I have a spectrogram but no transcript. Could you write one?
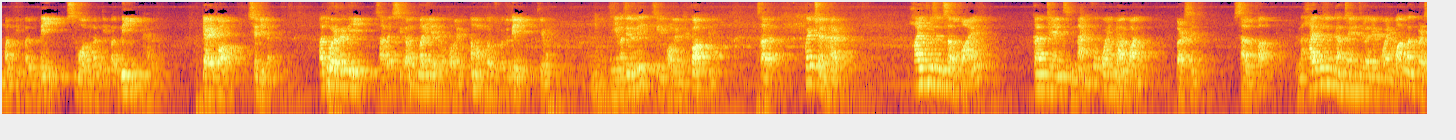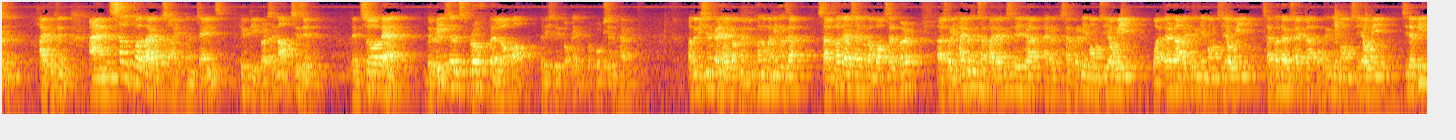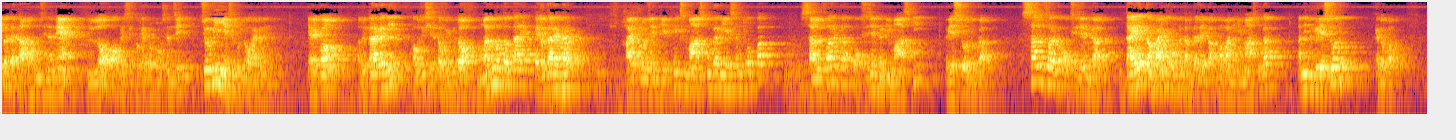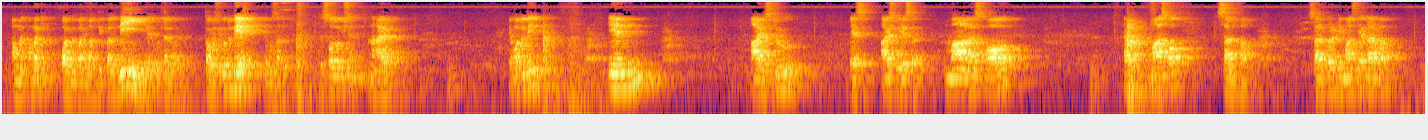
multiple ni small multiple ni ha ꯁꯦꯝꯖꯤꯜꯂ not ꯑꯣꯏꯔꯒꯗꯤ ꯁꯥꯗ ꯁꯤꯒ ꯑꯃꯨꯛ ꯃꯔꯤ ꯂꯩꯅꯕ problem ꯑꯃꯃꯨꯛ ꯇꯧꯁꯨꯕꯗꯨꯗꯤ ꯌꯦꯡꯉꯣ ꯌꯦꯡꯉꯁꯤ ꯑꯗꯨꯗꯤ problem ꯄ꯭ꯔꯣꯕ꯭ꯂꯦꯝꯁꯦ ꯀꯣ ꯁꯥꯗ question ꯍꯥꯏꯔꯦ hydrogen sulfide contains 94.11% sulfur and the hydrogen contains 11.11% hydrogen and sulfur dioxide contains 50% oxygen. Then so that the reasons prove the law of reciprocal proportion happen. अब निश्चित करे है बात में खानो मनी हंसा सल्फ़र डाइऑक्साइड का compound sulphur sorry hydrogen sulphide है किसी तरह का हाइड्रोजन सल्फ़र के अमाउंट से यावी वाटर का हाइड्रोजन के अमाउंट से यावी सल्फ़र डाइऑक्साइड का ऑक्सीजन के अमाउंट से यावी सिदा पी बदता हम सिना ने लॉ ऑफ़ रेसिप्रोकल प्रोपोर्शन जी चुमी ये से कुछ है बने यारे को अब तारगदी हौजिक सिदा तो हुई दो मधुमक तो तारे पेलो तारे भरो। हाइड्रोजन की फिक्स मास का रिएक्शन थोपा सल्फ़र का ऑक्सीजन का की मास की रेशियो दुगा सल्फ़र का ऑक्सीजन का डायरेक्ट कंबाइन तो हम दे लेगा मबानी की मास दुगा अनि दुगी रेशियो दु केदो को अम अम की पॉल नंबर मल्टीपल नी ये उतला लो है तो उसी को दुदे ये मुसा द सॉल्यूशन ना higher मौजूदी in H two S H two S mass of mass of sulphur sulphur की मास क्या था अरबा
